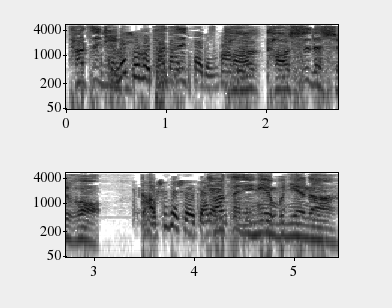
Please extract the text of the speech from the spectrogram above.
他自己什么时候加到一百零八遍？考考试的时候。考试的时候加到。他自己念不念呢？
